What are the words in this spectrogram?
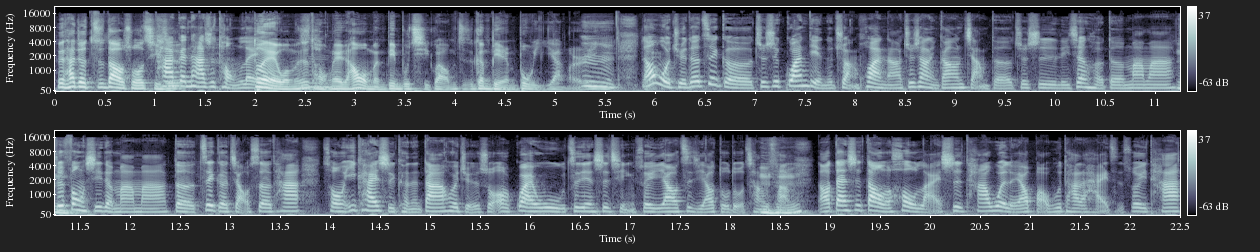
所以他就知道说，其实他跟他是同类，对我们是同类，嗯、然后我们并不奇怪，我们只是跟别人不一样而已。嗯，然后我觉得这个就是观点的转换啊，就像你刚刚讲的，就是李正和的妈妈，就是凤溪的妈妈的这个角色，她从一开始可能大家会觉得说，哦，怪物这件事情，所以要自己要躲躲藏藏，嗯、然后但是到了后来，是她为了要保护她的孩子，所以她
